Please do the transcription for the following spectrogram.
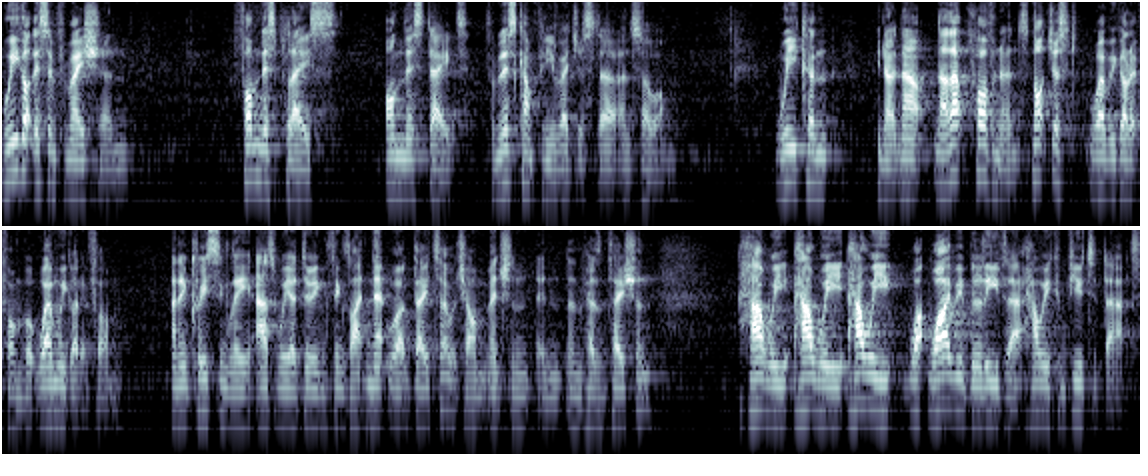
we got this information from this place on this date, from this company register, and so on. We can, you know, now, now that provenance, not just where we got it from, but when we got it from, and increasingly, as we are doing things like network data, which I'll mention in, in the presentation, how we, how we, how we, wh why we believe that, how we computed that,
